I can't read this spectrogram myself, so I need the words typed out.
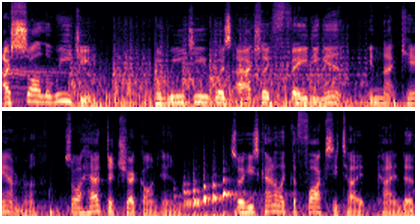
I saw Luigi. Luigi was actually fading in, in that camera. So I have to check on him. So he's kind of like the Foxy type, kind of.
